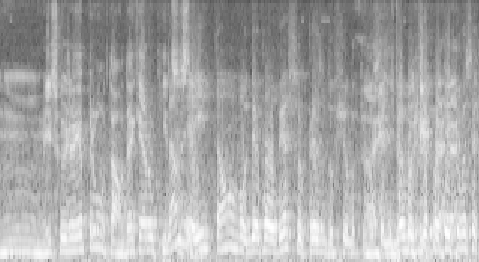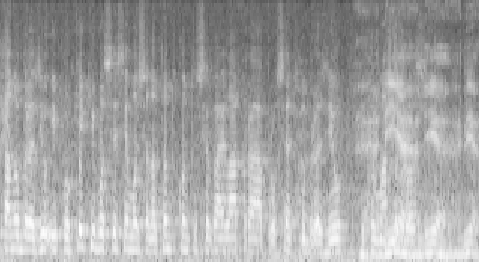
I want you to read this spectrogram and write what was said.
Hum, isso que eu já ia perguntar, onde é que era o quinto Não, sistema? Então vou devolver a surpresa do filme que você Ai, me deu, vou dizer por que, que você está no Brasil e por que, que você se emociona tanto quando você vai lá para o centro do Brasil e para o Mato ali, é, Grosso. ali, é, ali. é.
